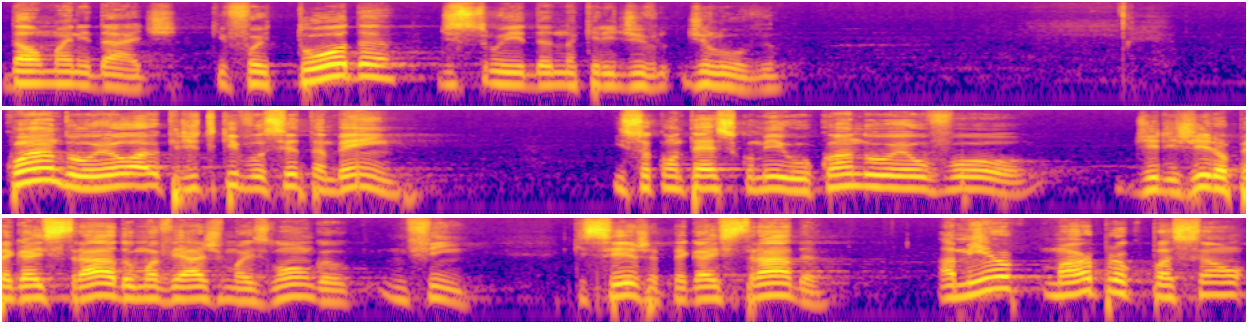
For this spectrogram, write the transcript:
da humanidade, que foi toda destruída naquele dilúvio. Quando eu acredito que você também, isso acontece comigo, quando eu vou dirigir ou pegar a estrada, uma viagem mais longa, enfim, que seja, pegar a estrada, a minha maior preocupação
